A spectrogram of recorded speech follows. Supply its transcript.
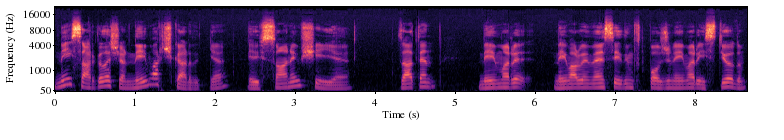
Neyse arkadaşlar Neymar çıkardık ya. Efsane bir şey ya. Zaten Neymar'ı Neymar benim en sevdiğim futbolcu Neymar'ı istiyordum.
